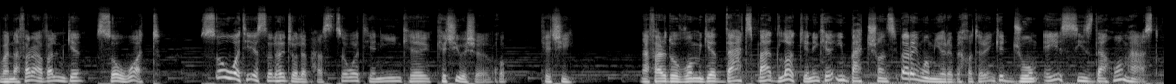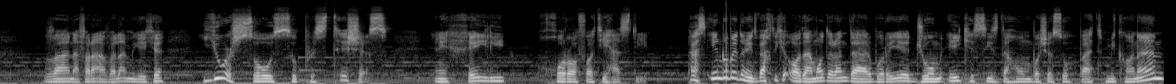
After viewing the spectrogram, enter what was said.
و نفر اول میگه so what? So what یه اصطلاح جالب هست. So what یعنی این که چی بشه؟ خب چی؟ نفر دوم میگه that's bad luck. یعنی که این بد شانسی برای ما میاره به خاطر اینکه جمعه 13 هم هست و نفر اول میگه که you are so superstitious. یعنی خیلی خرافاتی هستی. پس این رو بدونید وقتی که آدما دارن درباره جمعه که 13 هم باشه صحبت می‌کنن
